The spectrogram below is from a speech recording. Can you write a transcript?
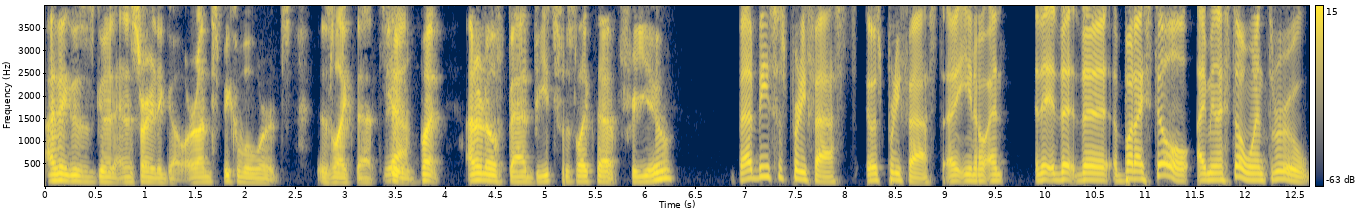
I think this is good and it's ready to go. Or Unspeakable Words is like that too. Yeah. But I don't know if Bad Beats was like that for you. Bad Beats was pretty fast. It was pretty fast, uh, you know, and the, the the but I still, I mean, I still went through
